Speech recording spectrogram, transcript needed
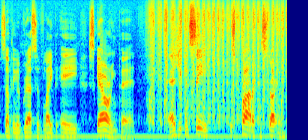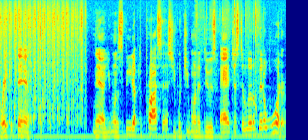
something aggressive like a scouring pad. As you can see, this product is starting to break it down. Now, you want to speed up the process. what you want to do is add just a little bit of water.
